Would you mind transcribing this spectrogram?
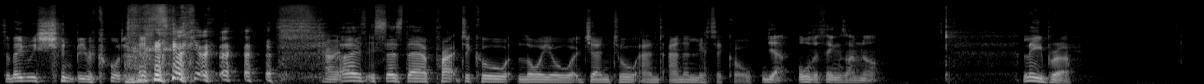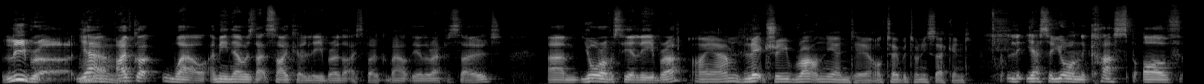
So maybe we shouldn't be recording this. Uh, it says they're practical, loyal, gentle, and analytical. Yeah, all the things I'm not. Libra. Libra. Yeah, I've got. Well, I mean, there was that Psycho Libra that I spoke about the other episode. Um, you're obviously a Libra. I am literally right on the end here, October 22nd. Li- yeah, so you're on the cusp of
